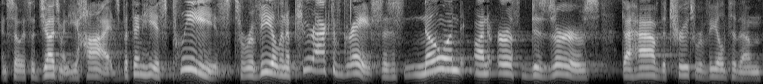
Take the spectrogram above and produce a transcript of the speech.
And so it's a judgment. He hides, but then he is pleased to reveal in a pure act of grace that no one on earth deserves to have the truth revealed to them.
